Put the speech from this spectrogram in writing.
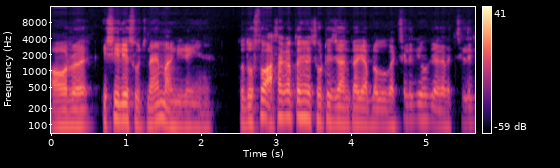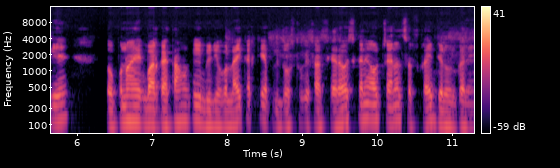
और इसीलिए सूचनाएँ मांगी गई हैं। तो दोस्तों, आशा करते हैं छोटी सी जानकारी आप लोगों को अच्छी लगी होगी। अगर अच्छी लगी है तो पुनः एक बार कहता हूँ कि वीडियो को लाइक करके अपने दोस्तों के साथ शेयर अवश्य करें और चैनल सब्सक्राइब ज़रूर करें।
